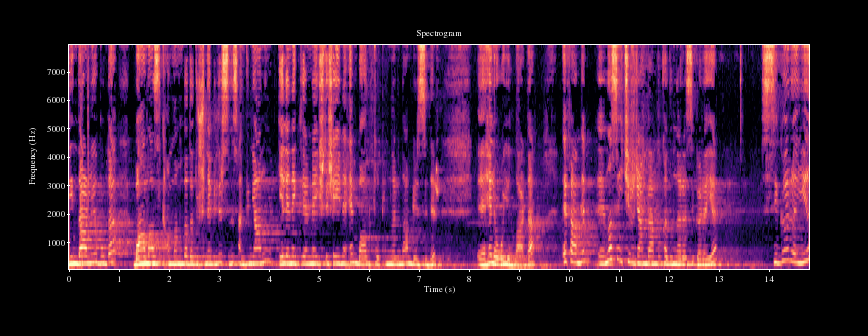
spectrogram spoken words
dindarlığı burada bağnazlık anlamında da düşünebilirsiniz. Hani dünyanın geleneklerine işte şeyine en bağlı toplumlarından birisidir. E, hele o yıllarda. Efendim e, nasıl içireceğim ben bu kadınlara sigarayı? Sigarayı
